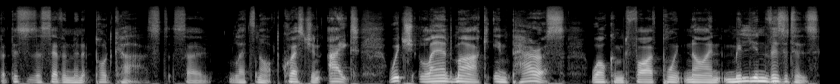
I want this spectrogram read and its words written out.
but this is a seven minute podcast, so let's not. Question eight Which landmark in Paris welcomed 5.9 million visitors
